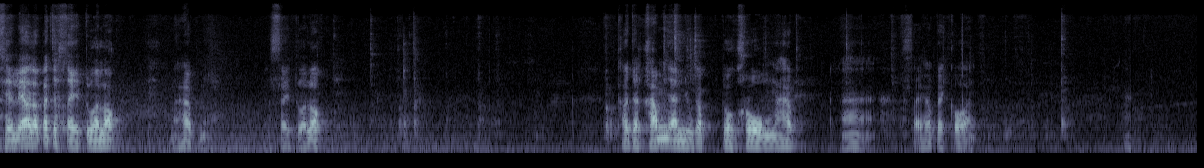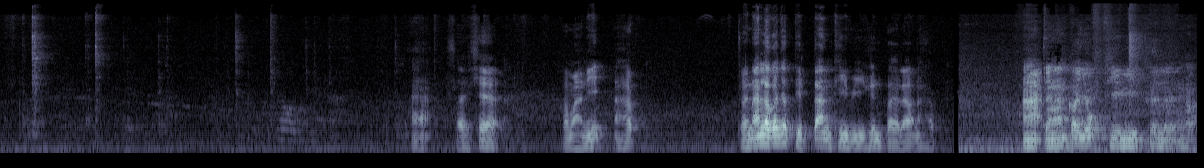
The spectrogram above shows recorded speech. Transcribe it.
เสร็จแล้วเราก็จะใส่ตัวล็อกนะครับ ใส่ตัวล็อก เขาจะค้ำยันอยู่กับตัวโครงนะครับอ่าใส่เข้าไปก่อนอใส่แค่ประมาณนี้นะครับ จากนั้นเราก็จะติดตั้งทีวีขึ้นไปแล้วนะครับ จากนั้นก็ยกทีวีขึ้นเลยนะครับ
